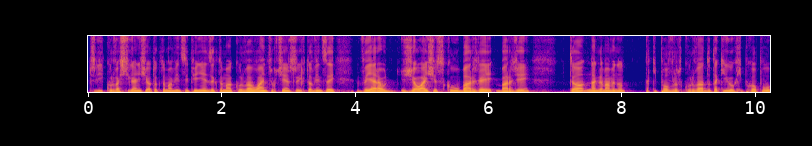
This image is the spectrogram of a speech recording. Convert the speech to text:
czyli kurwa ściganie się o to, kto ma więcej pieniędzy, kto ma kurwa łańcuch cięższy i kto więcej wyjarał zioła i się skuł bardziej, bardziej to nagle mamy no taki powrót kurwa do takiego hip-hopu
